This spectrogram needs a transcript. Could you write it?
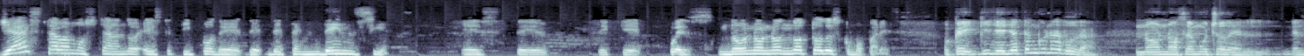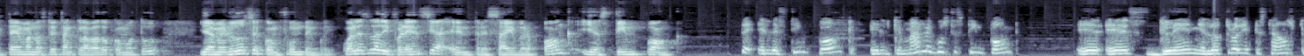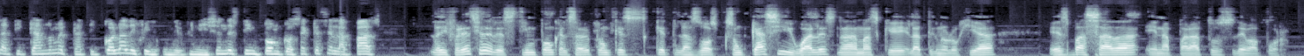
ya estaba mostrando este tipo de, de tendencia. Este, de que, pues, no, no, no, no todo es como parece. Ok, Guille, yo tengo una duda. No, no sé mucho del, tema, no estoy tan clavado como tú. Y a menudo se confunden, güey. ¿Cuál es la diferencia entre cyberpunk y steampunk? El steampunk, el que más le gusta steampunk e, es Glenn. Y el otro día que estábamos platicando me platicó la definición de steampunk, o sea que se la paso. La diferencia del steampunk al cyberpunk es que las dos son casi iguales, nada más que la tecnología es basada en aparatos de vapor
